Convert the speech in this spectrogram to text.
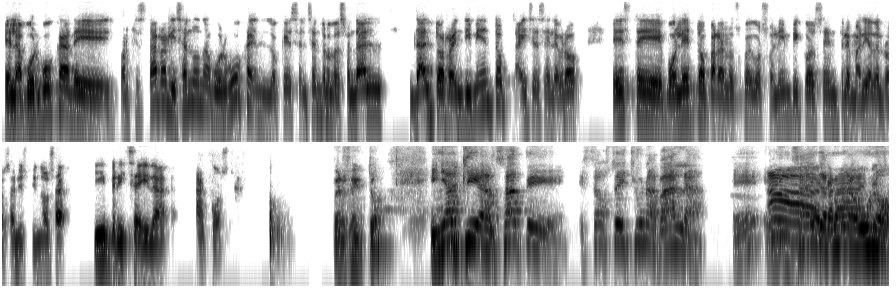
en la burbuja de, porque está realizando una burbuja en lo que es el Centro Nacional de Alto Rendimiento. Ahí se celebró este boleto para los Juegos Olímpicos entre María del Rosario Espinosa y Briseida Acosta. Perfecto. Iñaki Alzate, está usted hecho una bala, ¿eh? El ah, insider número uno.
